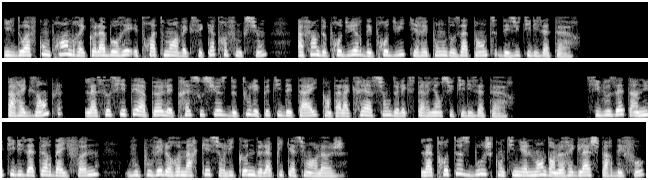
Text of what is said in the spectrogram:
Ils doivent comprendre et collaborer étroitement avec ces quatre fonctions, afin de produire des produits qui répondent aux attentes des utilisateurs. Par exemple, la société Apple est très soucieuse de tous les petits détails quant à la création de l'expérience utilisateur. Si vous êtes un utilisateur d'iPhone, vous pouvez le remarquer sur l'icône de l'application horloge. La trotteuse bouge continuellement dans le réglage par défaut,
